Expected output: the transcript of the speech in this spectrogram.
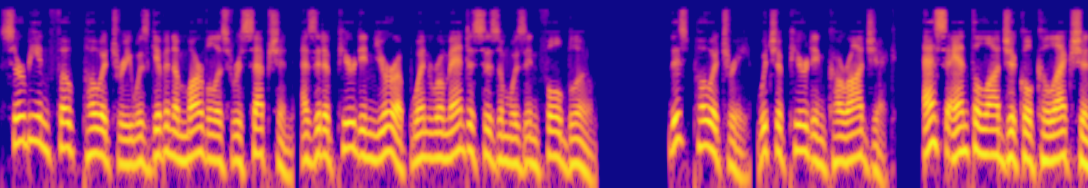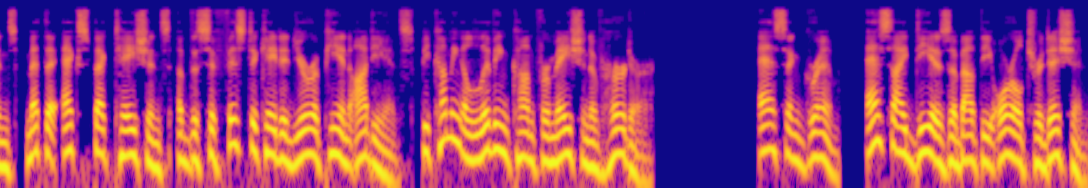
Serbian folk poetry was given a marvelous reception, as it appeared in Europe when Romanticism was in full bloom. This poetry, which appeared in Karadžić's anthological collections, met the expectations of the sophisticated European audience, becoming a living confirmation of Herder's and Grimm. S ideas about the oral tradition.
